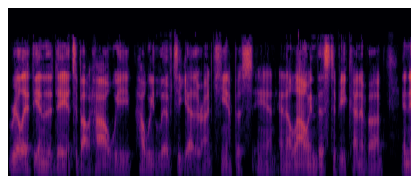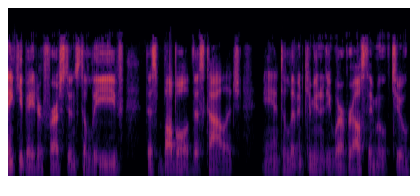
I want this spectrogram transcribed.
really at the end of the day it's about how we how we live together on campus and and allowing this to be kind of a an incubator for our students to leave this bubble of this college and to live in community wherever else they move to.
